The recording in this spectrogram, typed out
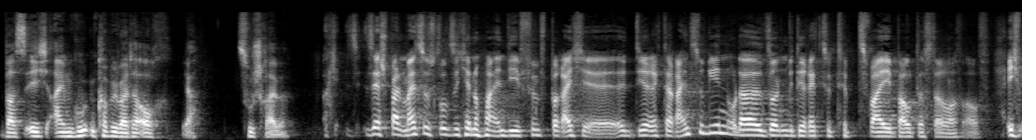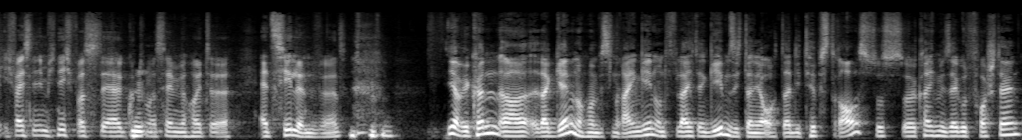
was ich einem guten Copywriter auch ja, zuschreibe. Okay, sehr spannend. Meinst du, es lohnt sich hier nochmal in die fünf Bereiche äh, direkt da reinzugehen oder sollten wir direkt zu Tipp 2, baut das darauf auf? Ich, ich weiß nämlich nicht, was der gute hm. Marcel mir heute erzählen wird. Ja, wir können äh, da gerne noch mal ein bisschen reingehen und vielleicht ergeben sich dann ja auch da die Tipps draus. Das äh, kann ich mir sehr gut vorstellen.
